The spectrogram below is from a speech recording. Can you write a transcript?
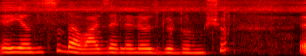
e, yazısı da var Zelal Özgür Durmuş'un. E,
